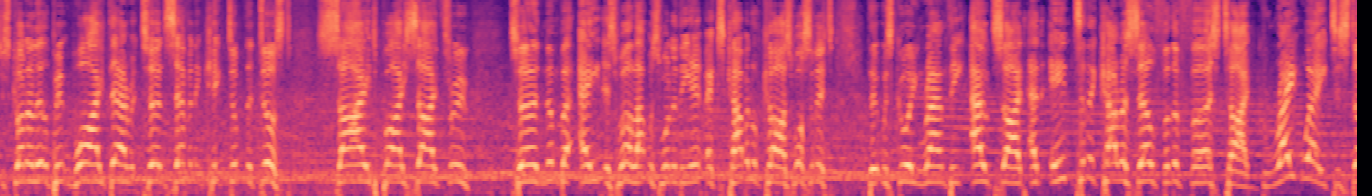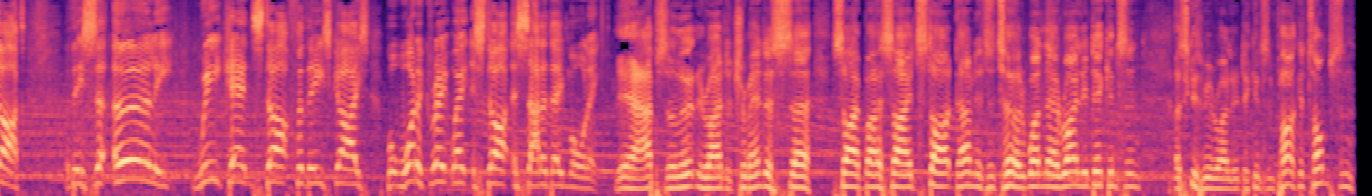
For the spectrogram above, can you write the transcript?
just gone a little bit wide there at turn seven and kicked up the dust side by side through turn number eight as well. That was one of the Apex Capital cars, wasn't it? That was going round the outside and into the carousel for the first time. Great way to start this early weekend start for these guys. But what a great way to start a Saturday morning. Yeah, absolutely right. A tremendous side by side start down into turn one there. Riley Dickinson excuse me, Riley Dickinson. Parker Thompson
